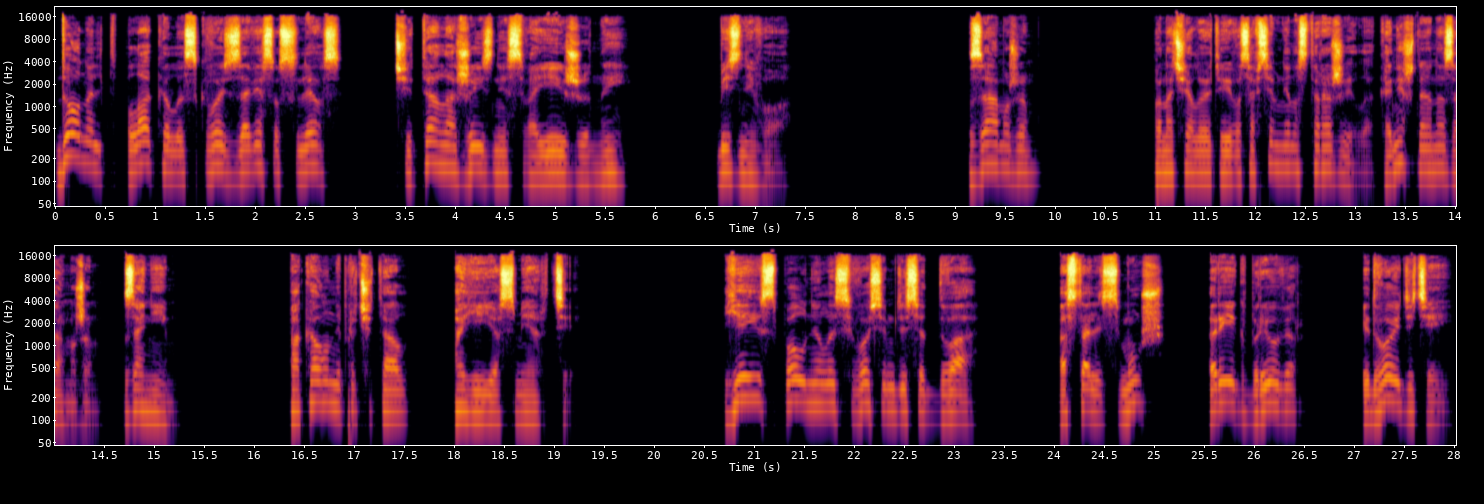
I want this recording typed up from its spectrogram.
Дональд плакал и сквозь завесу слез читал о жизни своей жены без него. Замужем. Поначалу это его совсем не насторожило. Конечно, она замужем. За ним. Пока он не прочитал о ее смерти. Ей исполнилось 82. Остались муж, Рик Брювер и двое детей.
